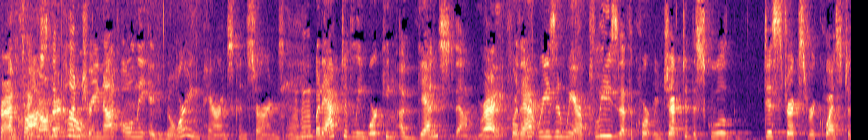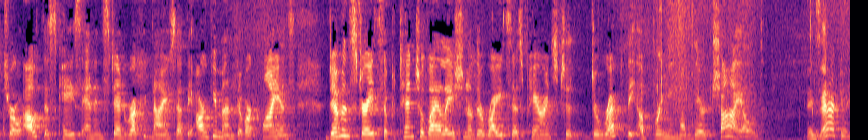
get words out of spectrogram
across the country not only ignoring parents' concerns, Mm-hmm. but actively working against them. Right. For that reason, we are pleased that the court rejected the school district's request to throw out this case and instead recognized that the argument of our clients demonstrates a potential violation of their rights as parents to direct the upbringing of their child. Exactly.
